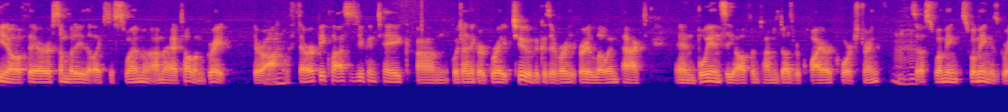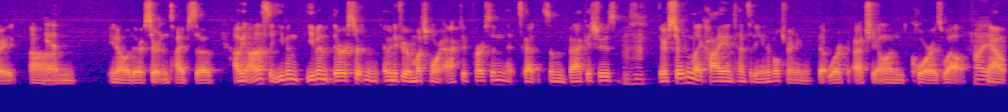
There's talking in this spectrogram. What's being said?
You know, if they're somebody that likes to swim, I, mean, I tell them, great. There are Mm-hmm. aqua therapy classes you can take, um, which I think are great too because they're very very low impact. And buoyancy oftentimes does require core strength. So swimming swimming is great. Um, Mm-hmm. Yeah. You know, there are certain types of. I mean, honestly, even even there are certain. I mean, if you're a much more active person that's got some back issues, Mm-hmm. there's certain like high intensity interval training that work actually on core as well. Oh, yeah. Now,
